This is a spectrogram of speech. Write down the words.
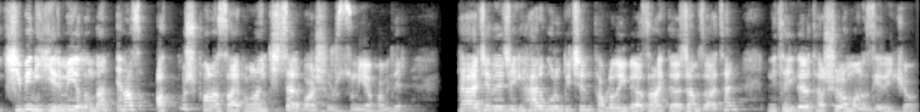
2020 yılından en az 60 puana sahip olan kişiler başvurusunu yapabilir. Tercih edilecek her grup için tabloyu birazdan aktaracağım zaten. Nitelikleri taşıyor olmanız gerekiyor.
